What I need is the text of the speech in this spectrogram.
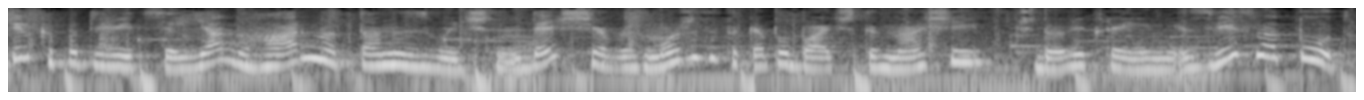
Тільки подивіться, як гарно та незвично. Де ще ви зможете таке побачити в нашій чудовій країні? Звісно, тут.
